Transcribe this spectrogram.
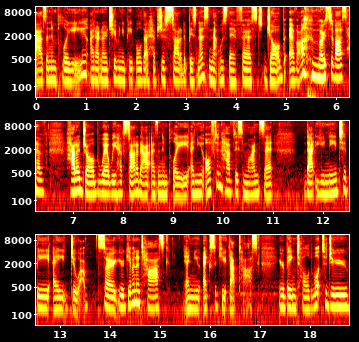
as an employee. I don't know too many people that have just started a business and that was their first job ever. most of us have had a job where we have started out as an employee, and you often have this mindset that you need to be a doer. So you're given a task and you execute that task. You're being told what to do,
